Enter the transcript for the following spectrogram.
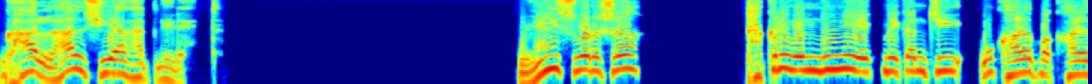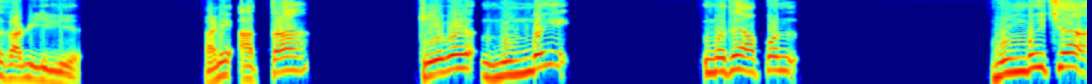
घाल घाल शिया घातलेल्या आहेत. वीस वर्ष ठाकरे बंधूंनी एकमेकांची उखाळ पखाळ काढलेली आहे. आणि आता केवळ मुंबई मध्ये आपण मुंबईच्या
